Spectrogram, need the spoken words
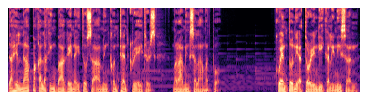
Dahil napakalaking bagay na ito sa aming content creators, maraming salamat po. Kwento ni Atty. Kalinisan,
